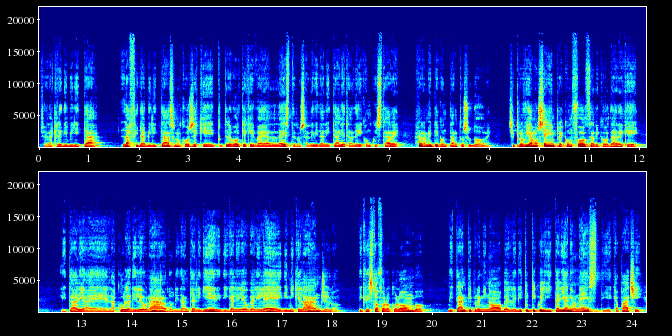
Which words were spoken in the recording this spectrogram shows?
Cioè la credibilità, l'affidabilità sono cose che tutte le volte che vai all'estero, se arrivi dall'Italia, te la devi conquistare veramente con tanto sudore. Ci proviamo sempre con forza a ricordare che l'Italia è la culla di Leonardo, di Dante Alighieri, di Galileo Galilei, di Michelangelo, di Cristoforo Colombo, di tanti premi Nobel e di tutti quegli italiani onesti e capaci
